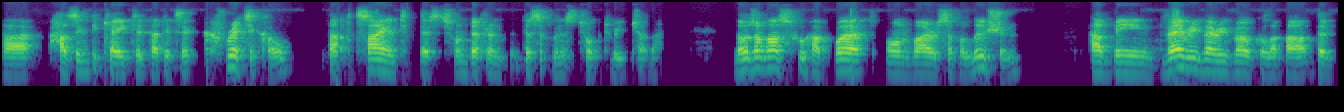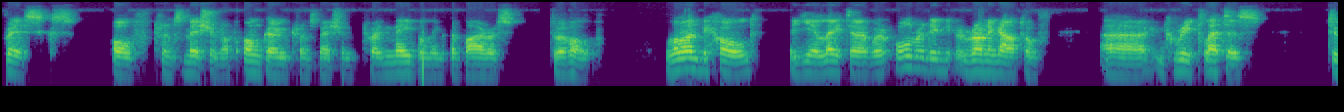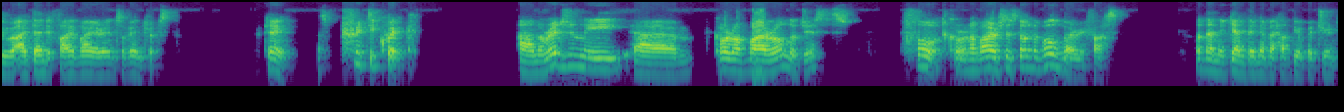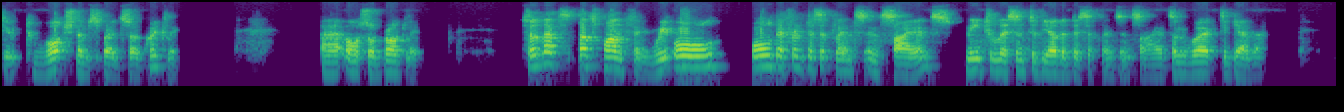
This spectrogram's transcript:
uh, has indicated that it's a critical that scientists from different disciplines talk to each other. Those of us who have worked on virus evolution have been very, very vocal about the risks of transmission, of ongoing transmission to enabling the virus to evolve lo and behold, a year later, we're already running out of uh, Greek letters to identify variants of interest. Okay, that's pretty quick. And originally, um, coronavirologists thought coronaviruses don't evolve very fast. But then again, they never had the opportunity to watch them spread so quickly, uh, also broadly. So that's that's one thing. We all all different disciplines in science need to listen to the other disciplines in science and work together.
